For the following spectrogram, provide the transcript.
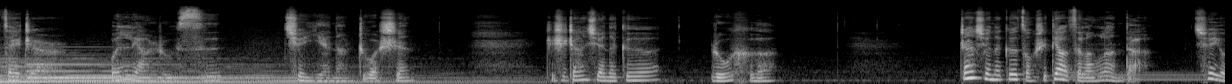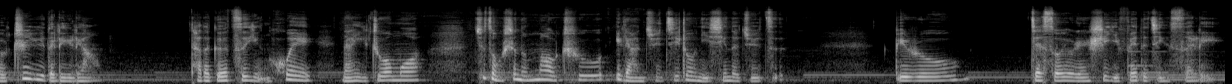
在这儿温凉如丝，却也能灼身。这是张悬的歌《如何》。张悬的歌总是调子冷冷的，却有治愈的力量。他的歌词隐晦难以捉摸，却总是能冒出一两句击中你心的句子。比如，在所有人事已非的景色里，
